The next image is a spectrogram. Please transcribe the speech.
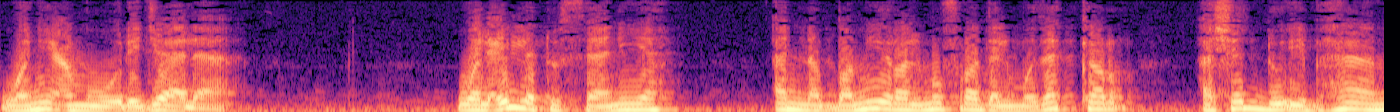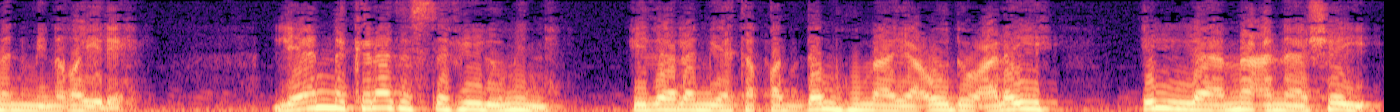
ونعم رجالا. والعلة الثانية أن الضمير المفرد المذكر أشد إبهاما من غيره لأنك لا تستفيد منه إذا لم يتقدمه ما يعود عليه إلا معنى شيء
